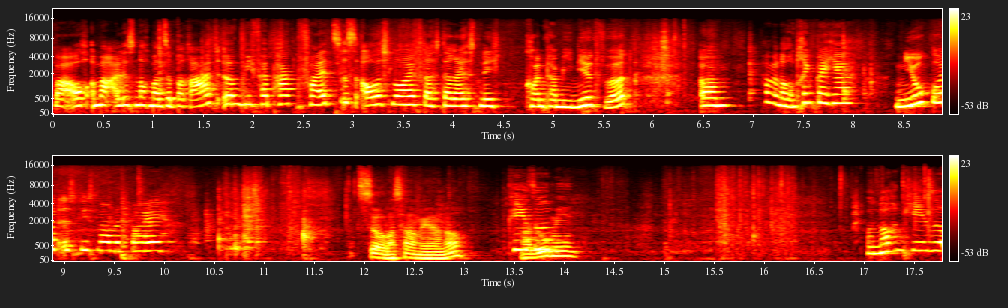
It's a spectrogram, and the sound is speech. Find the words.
war auch immer alles nochmal separat irgendwie verpackt, falls es ausläuft, dass der Rest nicht kontaminiert wird. Ähm, haben wir noch einen Trinkbecher. Ein Joghurt ist diesmal mit bei. So, was haben wir hier noch? Käse Halloumi. und noch ein Käse.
